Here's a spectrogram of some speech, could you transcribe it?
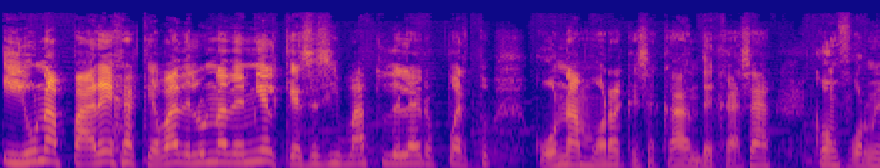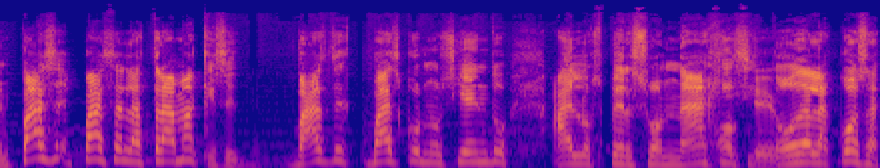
y una pareja que va de luna de miel, que es ese vato del aeropuerto, con una morra que se acaban de casar. Conforme pasa, pasa la trama, que se, vas, de- vas conociendo a los personajes y toda la cosa.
